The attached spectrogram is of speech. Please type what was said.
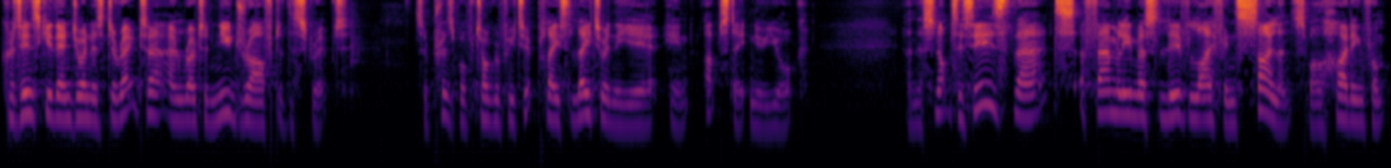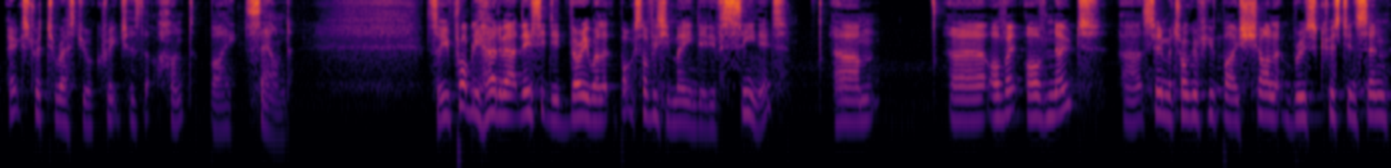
Krasinski then joined as director and wrote a new draft of the script. So, principal photography took place later in the year in upstate New York. And the synopsis is that a family must live life in silence while hiding from extraterrestrial creatures that hunt by sound. So, you've probably heard about this. It did very well at the box office. You may indeed have seen it. Um, uh, of, of note, uh, cinematography by Charlotte Bruus Christensen,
